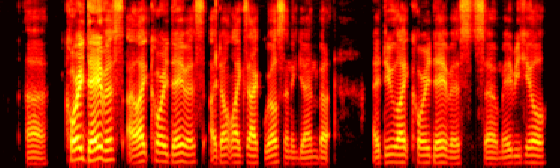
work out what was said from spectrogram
uh, Corey Davis. I like Corey Davis. I don't like Zach Wilson again, but I do like Corey Davis. So maybe he'll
